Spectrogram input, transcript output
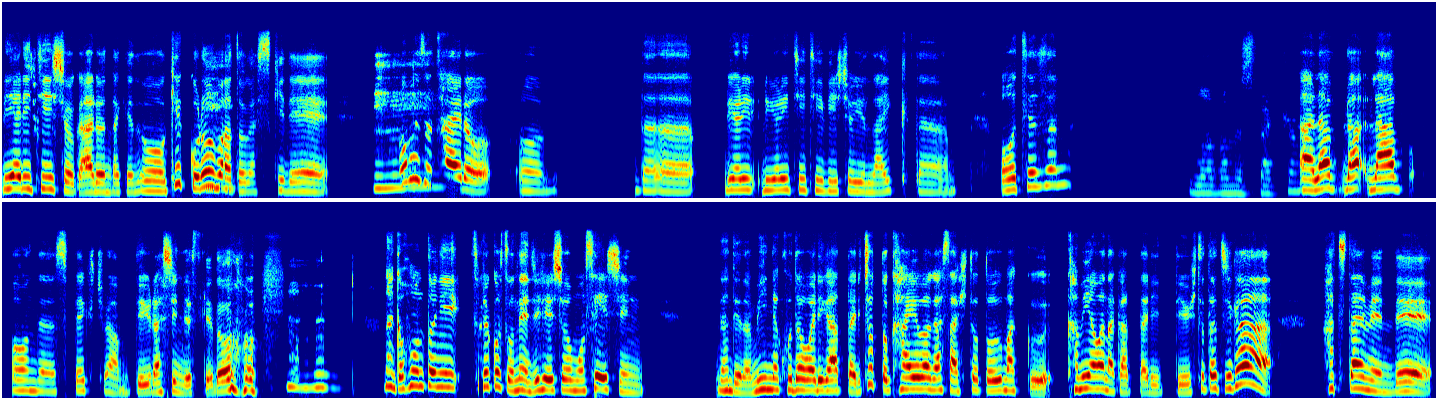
リアリティショーがあるんだけど、結構ロバートが好きで、えー What was the title of the reali- reality TV show you like? The autism? Love on the spectrum? あ、Love, Love, Love on the Spectrum っていうらしいんですけど、なんか本当にそれこそね自閉症も精神なんていうのみんなこだわりがあったりちょっと会話がさ人とうまく噛み合わなかったりっていう人たちが初対面で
